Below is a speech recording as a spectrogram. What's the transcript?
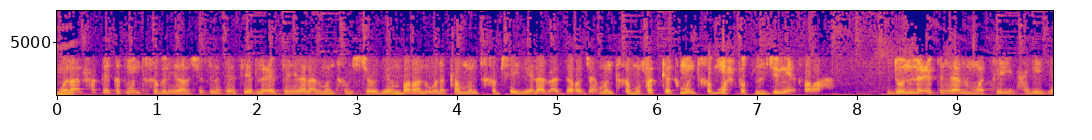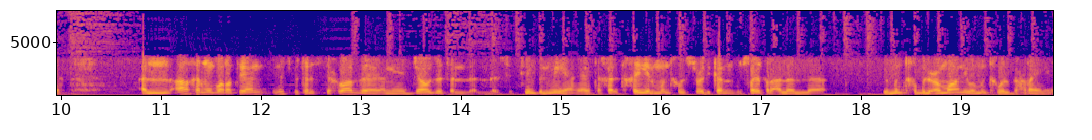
والآن حقيقة منتخب الهلال شفنا تأثير لعيبة الهلال على المنتخب السعودي. المباراة الأولى كان منتخب سيء لا بعد درجة منتخب مفكك منتخب محبط للجميع صراحة. بدون لعيبة الهلال المؤثرين حقيقة. الآخر مباراتين نسبة الاستحواذ يعني تجاوزت ال 60% يعني تخيل المنتخب السعودي كان مسيطر على المنتخب العماني والمنتخب البحريني.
